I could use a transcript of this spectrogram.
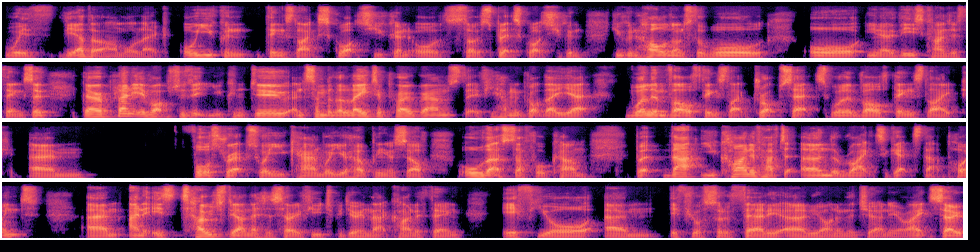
with the other arm or leg, or you can things like squats. You can or so split squats. You can you can hold onto the wall, or you know these kinds of things. So there are plenty of options that you can do, and some of the later programs that if you haven't got there yet will involve things like drop sets, will involve things like um, forced reps where you can, where you're helping yourself, all that stuff will come. But that you kind of have to earn the right to get to that point. Um, and it is totally unnecessary for you to be doing that kind of thing if you're um, if you're sort of fairly early on in the journey, right? So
